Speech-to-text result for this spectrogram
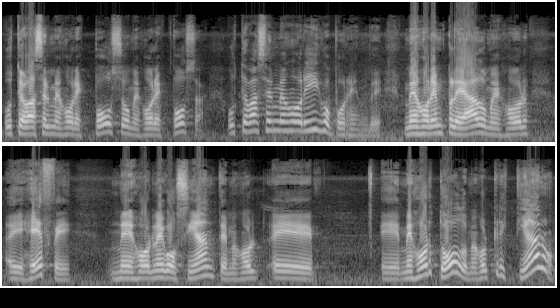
Usted va a ser mejor esposo, mejor esposa. Usted va a ser mejor hijo, por ende, mejor empleado, mejor eh, jefe, mejor negociante, mejor, eh, eh, mejor todo, mejor cristiano.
